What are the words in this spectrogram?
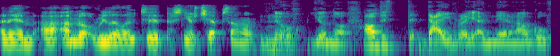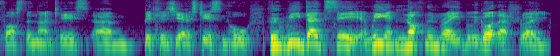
and um, I, I'm not really allowed to piss in your chips, am I? No, you're not. I'll just d- dive right in there and I'll go first in that case. Um, because, yes, Jason Holt, who we did say, and we get nothing right, but we got this right.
